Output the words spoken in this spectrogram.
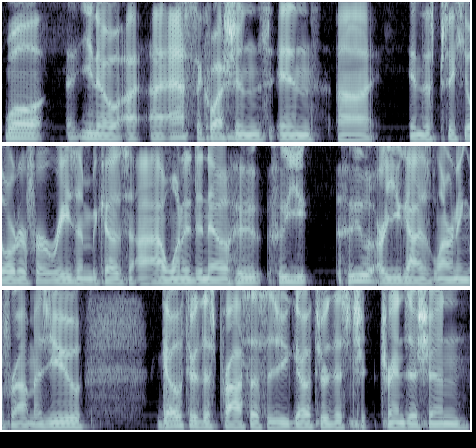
Well, you know, I, I asked the questions in uh, in this particular order for a reason because I wanted to know who who you who are you guys learning from? As you go through this process as you go through this tr- transition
